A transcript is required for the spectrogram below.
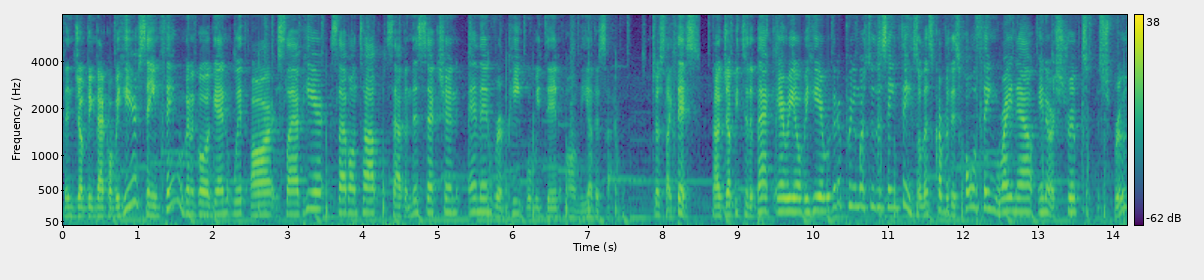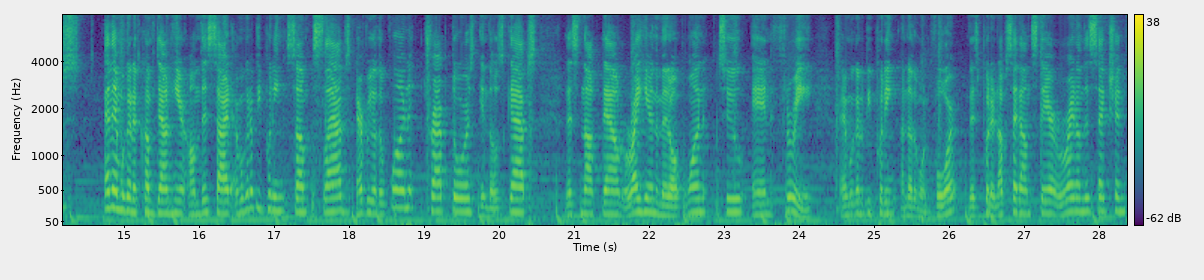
Then jumping back over here, same thing. We're gonna go again with our slab here, slab on top, slab in this section, and then repeat what we did on the other side just like this. Now jumping to the back area over here, we're gonna pretty much do the same thing. So let's cover this whole thing right now in our stripped spruce. And then we're gonna come down here on this side and we're gonna be putting some slabs every other one, trapdoors in those gaps. Let's knock down right here in the middle, one, two, and three. And we're gonna be putting another one, four. Let's put an upside down stair right on this section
